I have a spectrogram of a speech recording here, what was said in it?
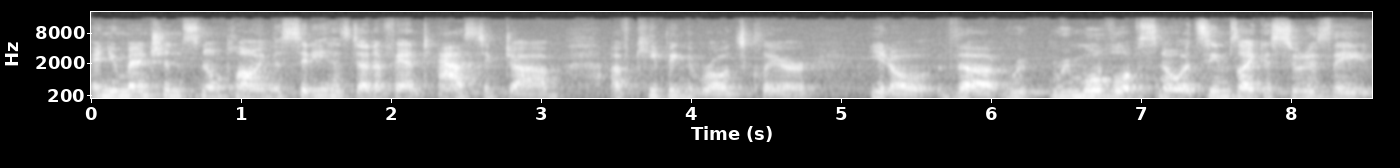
And you mentioned snow plowing. The city has done a fantastic job of keeping the roads clear. You know, the re- removal of snow, it seems like as soon as they,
